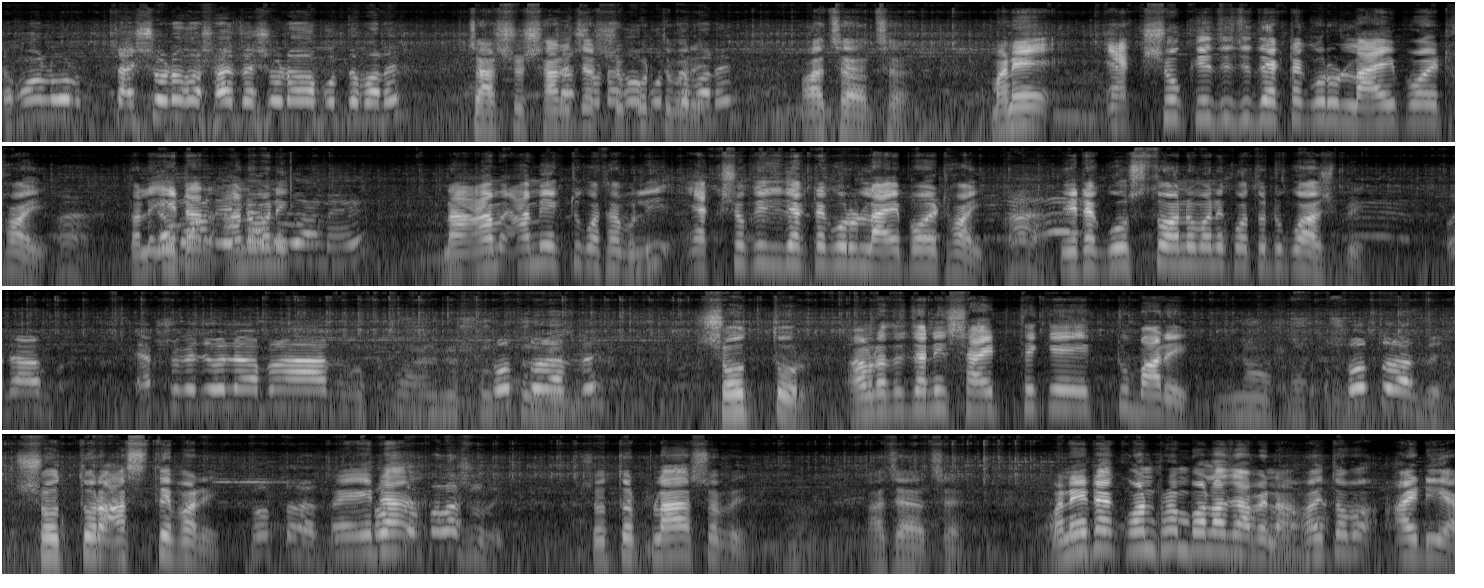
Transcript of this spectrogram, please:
এখন ওর চারশো টাকা সাড়ে চারশো টাকা পড়তে পারে। চারশো সাড়ে চারশো পড়তে পারে। আচ্ছা আচ্ছা। মানে একশো কেজি যদি একটা গরু লাইফ ওয়েট হয় হ্যাঁ। তাহলে এটার এটা আনুমানিক না আমি আমি একটু কথা বলি। একশো কেজি যদি একটা গরু লাইফ ওয়েট হয় হ্যাঁ। এটা গোস্ত আনুমানিক কতটুকু আসবে? ওটা একশো কেজি হলে আপনার সত্তর আসবে। সত্তর। আমরা তো জানি ষাট থেকে একটু বাড়ে। সত্তর আসবে। সত্তর আসতে পারে। এটা- সত্তর প্লাস হবে। আচ্ছা আচ্ছা। মানে এটা কনফার্ম বলা যাবে না হয়তো আইডিয়া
